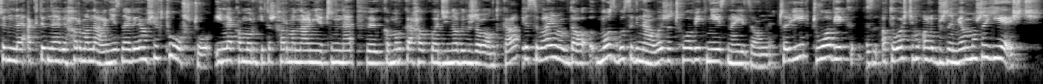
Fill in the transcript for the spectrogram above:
czynne, aktywne hormonalnie znajdują się w tłuszczu. Inne komórki też hormonalnie czynne w komórkach okładzinowych żołądka wysyłają do mózgu sygnały, że człowiek nie jest najedzony. Czyli człowiek z otyłością olbrzymią może jeść,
